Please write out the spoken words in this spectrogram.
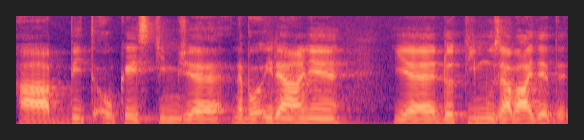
a být OK s tím, že, nebo ideálně je do týmu zavádět e,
